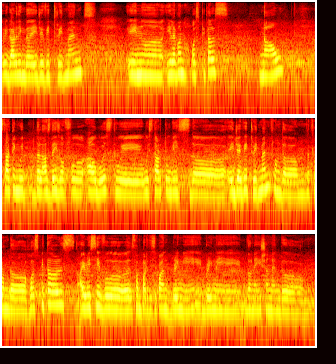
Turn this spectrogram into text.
regarding the HIV treatment in uh, 11 hospitals now. Starting with the last days of uh, August, we, we start to miss the HIV treatment from the, from the hospitals. I receive uh, some participants bring me, bring me donation and um,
